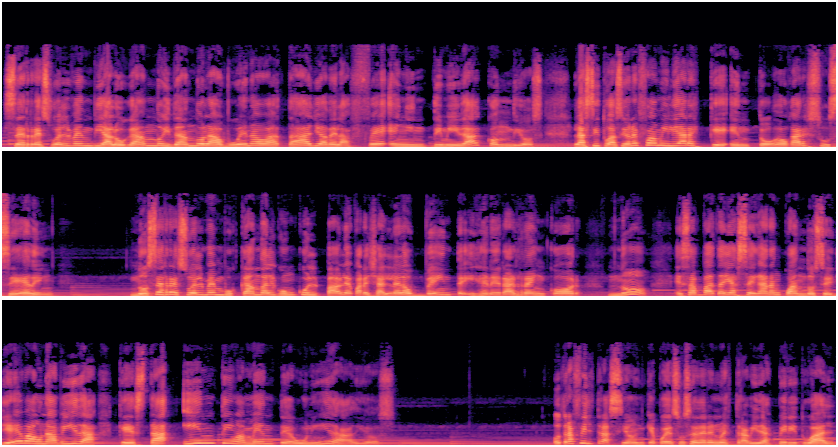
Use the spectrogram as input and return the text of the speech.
se resuelven dialogando y dando la buena batalla de la fe en intimidad con Dios. Las situaciones familiares que en todo hogar suceden no se resuelven buscando algún culpable para echarle los 20 y generar rencor. No, esas batallas se ganan cuando se lleva una vida que está íntimamente unida a Dios. Otra filtración que puede suceder en nuestra vida espiritual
